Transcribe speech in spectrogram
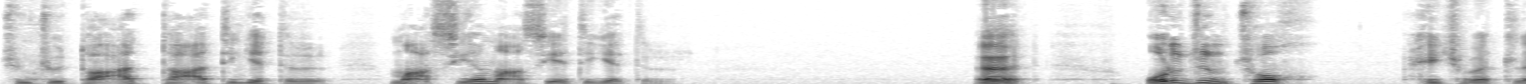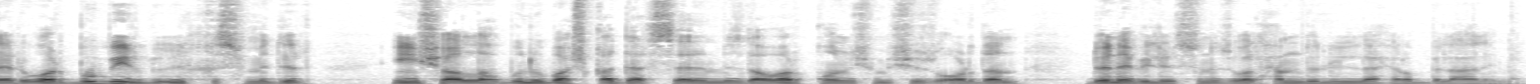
Çünkü taat taati getirir. Masiye masiyeti getirir. Evet. Orucun çok hikmetleri var. Bu bir, bir kısmıdır. İnşallah bunu başka derslerimizde var. Konuşmuşuz. Oradan dönebilirsiniz. Velhamdülillahi Rabbil Alemin.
